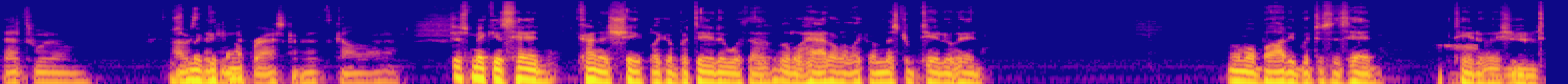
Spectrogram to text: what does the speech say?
That's what um. I was thinking. Nebraska, but that's Colorado. Just make his head kind of shaped like a potato with a little hat on it, like a Mr. Potato Head. Normal body, but just his head. Potato head shaped.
